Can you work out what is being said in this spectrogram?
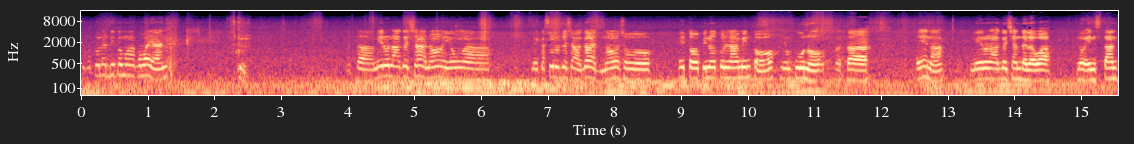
So katulad dito mga kabayan, ah, meron na agad siya, no? Yung ah, may kasunod na siya agad, no? So ito pinutol namin to, yung puno at ah, ayan ah, meron na agad siyang dalawa, no? Instant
